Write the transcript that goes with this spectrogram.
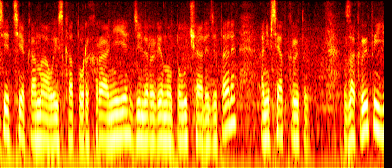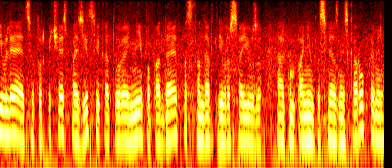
все те каналы, из которых ранее дилеры Рено получали детали, они все открыты. Закрытой является только часть позиций, которая не попадает под стандарты Евросоюза. А компоненты, связанные с коробками,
